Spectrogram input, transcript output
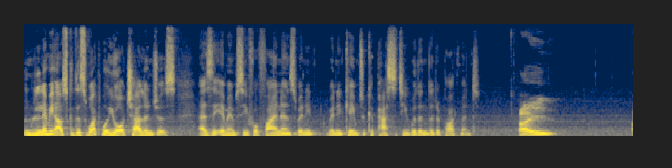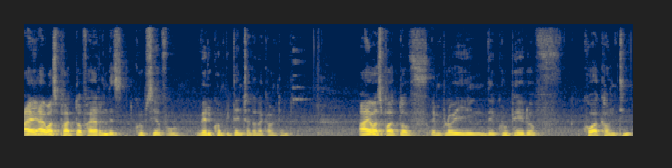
let me ask you this, what were your challenges as the MMC for Finance when it, when it came to capacity within the department? I, I, I was part of hiring this group CFO, very competent chartered accountant. I was part of employing the group head of core accounting.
